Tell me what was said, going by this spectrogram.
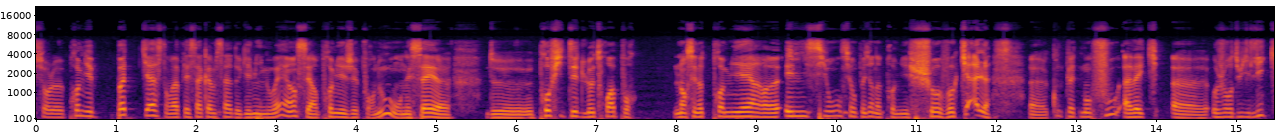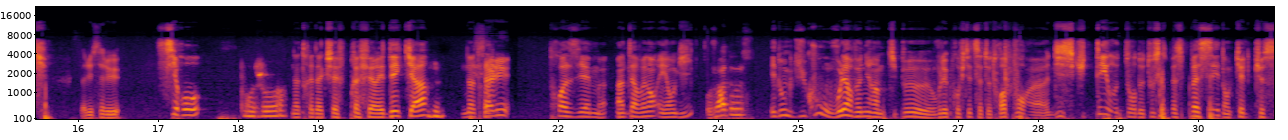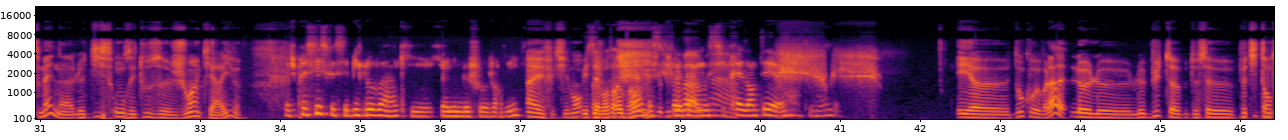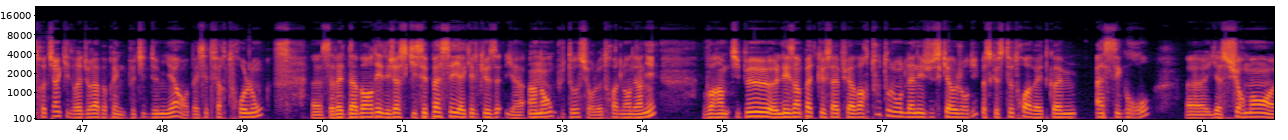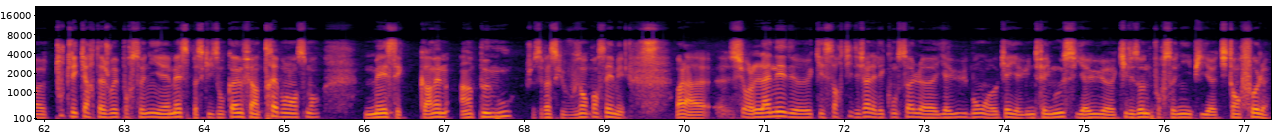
sur le premier podcast, on va appeler ça comme ça, de Gaming Way. Hein. C'est un premier jet pour nous. On essaie euh, de profiter de l'E3 pour lancer notre première euh, émission, si on peut dire, notre premier show vocal euh, complètement fou avec euh, aujourd'hui Lick, Salut, salut. Siro, Bonjour. notre rédac chef préféré DK, notre Salut troisième intervenant et Anguille. Bonjour à tous. Et donc du coup, on voulait revenir un petit peu, on voulait profiter de cette E3 pour euh, discuter autour de tout ce qui va se passer dans quelques semaines, euh, le 10, 11 et 12 juin qui arrivent. Et Je précise que c'est Big Lova hein, qui, qui anime le show aujourd'hui. Ah effectivement. Oui, c'est important. Parce qu'il faut quand même aussi Ah. présenter euh, tout le monde. Et euh, donc euh, voilà, le, le, le but de ce petit entretien qui devrait durer à peu près une petite demi-heure, on va pas essayer de faire trop long, euh, ça va être d'aborder déjà ce qui s'est passé il y a quelques, il y a un an plutôt sur le 3 de l'an dernier, voir un petit peu euh, les impacts que ça a pu avoir tout au long de l'année jusqu'à aujourd'hui, parce que ce 3 va être quand même assez gros. Euh, Il y a sûrement euh, toutes les cartes à jouer pour Sony et MS parce qu'ils ont quand même fait un très bon lancement, mais c'est quand même un peu mou. Je sais pas ce que vous en pensez, mais voilà, sur l'année qui est sortie déjà les consoles, il y a eu bon, ok, il y a eu une Famous, il y a eu Killzone pour Sony et puis Titanfall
